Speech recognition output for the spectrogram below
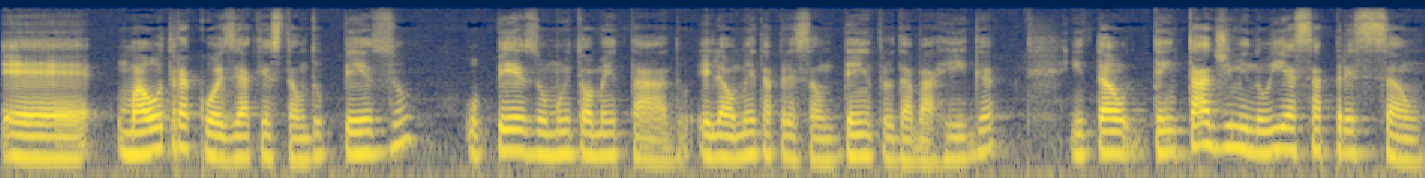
É, uma outra coisa é a questão do peso. O peso muito aumentado, ele aumenta a pressão dentro da barriga. Então, tentar diminuir essa pressão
